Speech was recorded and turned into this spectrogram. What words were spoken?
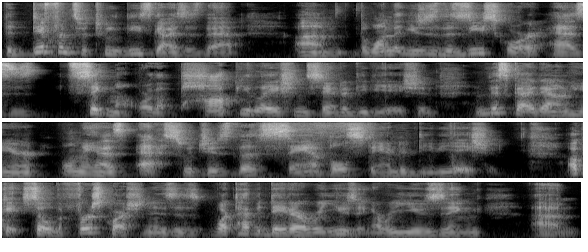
The difference between these guys is that um, the one that uses the z-score has sigma, or the population standard deviation, and this guy down here only has s, which is the sample standard deviation. Okay, so the first question is, is what type of data are we using? Are we using um,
